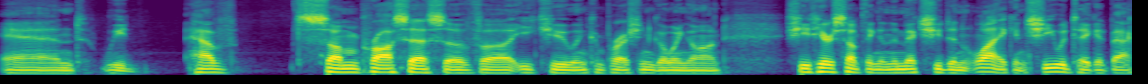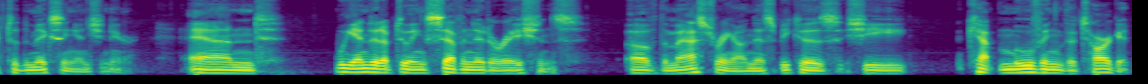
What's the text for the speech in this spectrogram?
and we'd have some process of uh, EQ and compression going on, she'd hear something in the mix she didn't like, and she would take it back to the mixing engineer. And we ended up doing seven iterations of the mastering on this because she kept moving the target.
